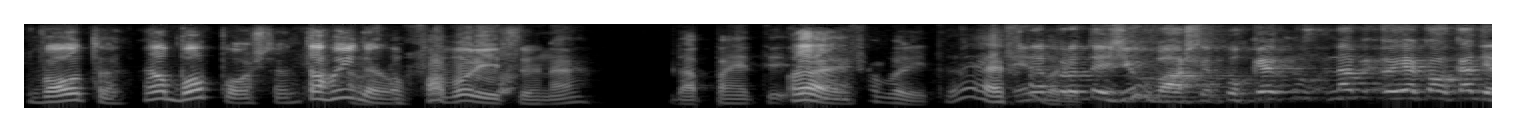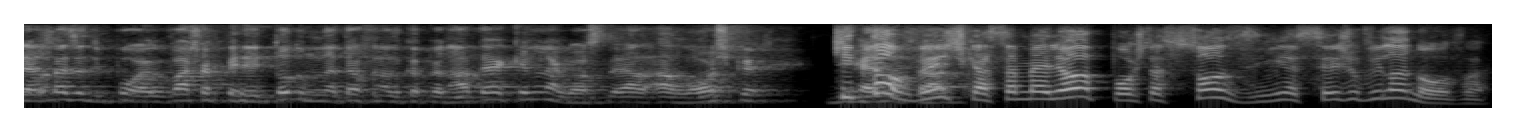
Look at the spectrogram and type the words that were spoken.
volta. É uma boa aposta. Não tá ruim, não. Favorito, né? Dá pra gente. É, é favorito. É, favorito. Ainda proteger o Vasco, né? porque eu ia colocar direto, mas eu digo, pô, o Vasco vai perder todo mundo até o final do campeonato. É aquele negócio, a, a lógica. Que resultado. talvez, cara, essa melhor aposta sozinha seja o Vila Nova.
